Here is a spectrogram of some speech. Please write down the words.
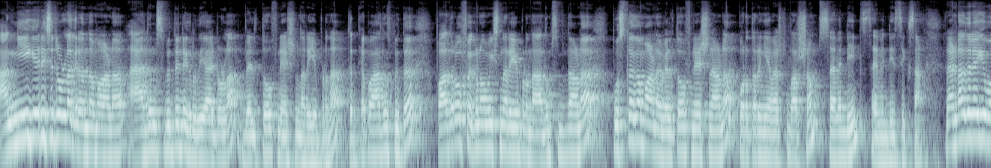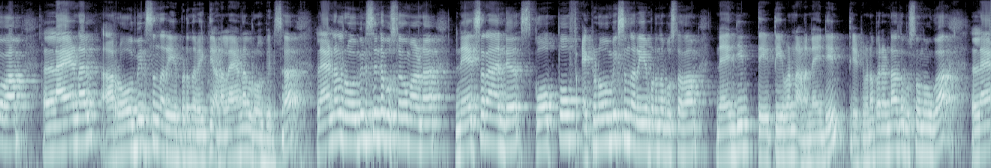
അംഗീകരിച്ചിട്ടുള്ള ഗ്രന്ഥമാണ് ആദം സ്മിത്തിന്റെ കൃതിയായിട്ടുള്ള വെൽത്ത് ഓഫ് നേഷൻ എന്നറിയപ്പെടുന്ന കൃതി. അപ്പോൾ Adam Smith father of economics എന്നറിയപ്പെടുന്ന ആദം സ്മിത്താണ്. പുസ്തകമാണ് വെൽത്ത് ഓഫ് നേഷൻ ആണ്. പുറത്തിറങ്ങിയ വർഷം സെവന്റീൻ സെവന്റി സിക്സ് ആണ്. രണ്ടാമത്തിലേക്ക് പോകാം. ലയണൽ റോബിൻസ് എന്നറിയപ്പെടുന്ന വ്യക്തിയാണ്. ലയണൽ റോബിൻസ് ലയണൽ റോബിൻസിന്റെ പുസ്തകമാണ് nature and scope of economics എന്നറിയപ്പെടുന്ന പുസ്തകം നയന്റീൻ തേർട്ടി വൺ ആണ്. നയന്റീൻ തേർട്ടി വൺ അപ്പോൾ രണ്ടാമത്തെ പുസ്തകം നോക്കുക. ലയണൽ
